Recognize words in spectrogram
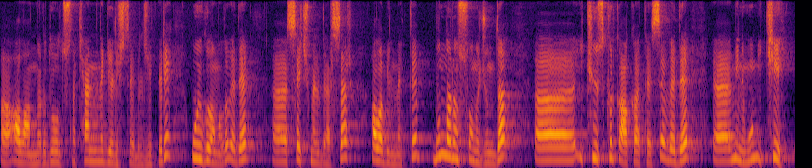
alanları doğrultusunda kendini geliştirebilecekleri uygulamalı ve de seçmeli dersler alabilmekte. Bunların sonucunda 240 AKTS ve de minimum 2 e,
